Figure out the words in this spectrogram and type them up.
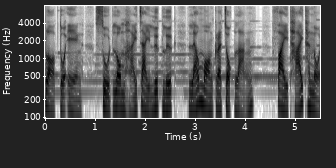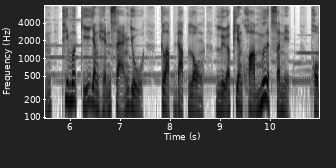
ปลอบตัวเอง สูดลมหายใจลึกๆ แล้วมองกระจกหลัง ไฟท้ายถนนที่เมื่อกี้ยังเห็นแสงอยู่ กลับดับลง เหลือเพียงความมืดสนิท ผม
